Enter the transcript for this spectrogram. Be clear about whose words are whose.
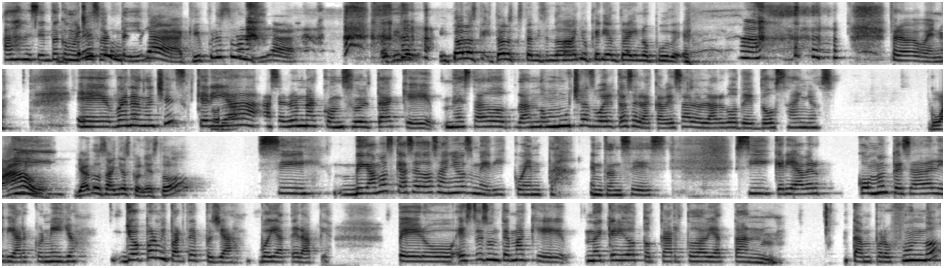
Speaker 1: Ah, me siento con mucha suerte.
Speaker 2: Presumida, qué presumida. De- y, todos los que, y todos los que están diciendo, ah, yo quería entrar y no pude.
Speaker 1: Pero bueno, Eh, buenas noches. Quería hacerle una consulta que me ha estado dando muchas vueltas en la cabeza a lo largo de dos años.
Speaker 2: ¡Wow!
Speaker 1: Y-
Speaker 2: ¿Ya dos años con esto?
Speaker 1: Sí, digamos que hace dos años me di cuenta. Entonces, sí, quería ver cómo empezar a lidiar con ello. Yo por mi parte, pues ya voy a terapia, pero esto es un tema que no he querido tocar todavía tan, tan profundo,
